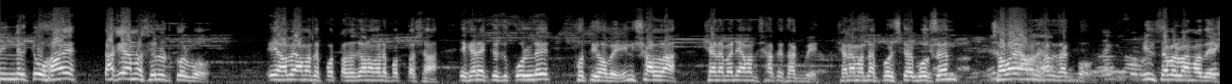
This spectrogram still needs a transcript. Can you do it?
লিঙ্গের কেউ হয়, তাকে আমরা সেলুট করব। এই হবে আমাদের প্রত্যাশা, জনগণের প্রত্যাশা। এখানে কিছু করলে ক্ষতি হবে। ইনশাল্লাহ সেনাবাহিনী আমাদের সাথে থাকবে। সেনাবাহিনী পরিষ্কার বলছেন সবাই আমাদের সাথে থাকব। ইনসাফের বাংলাদেশ।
